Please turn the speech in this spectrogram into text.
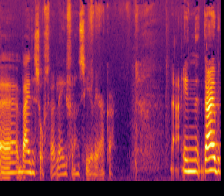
uh, bij de softwareleverancier werken. Nou, in, daar heb ik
